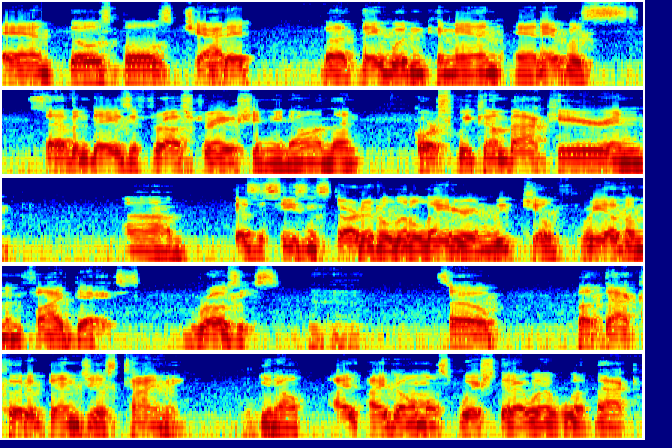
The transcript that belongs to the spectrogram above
And those bulls chatted, but they wouldn't come in, and it was seven days of frustration, you know. And then, of course, we come back here and um, because the season started a little later and we killed three of them in five days, rosies. So, but that could have been just timing. You know, I, I'd almost wish that I would have went back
